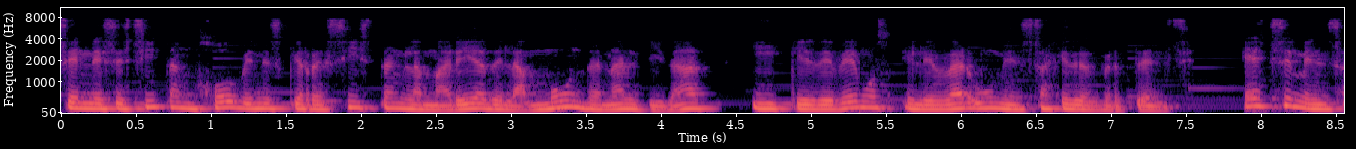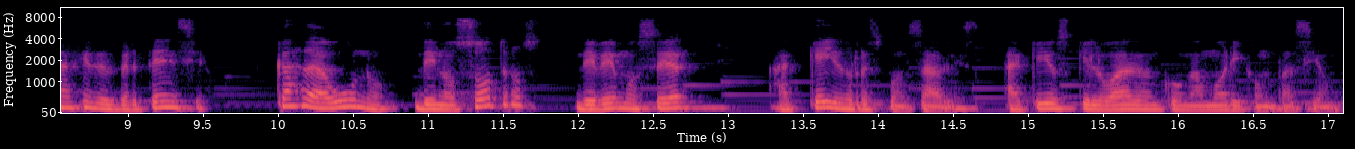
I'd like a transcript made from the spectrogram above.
se necesitan jóvenes que resistan la marea de la mundanalidad y que debemos elevar un mensaje de advertencia. Ese mensaje de advertencia cada uno de nosotros debemos ser aquellos responsables, aquellos que lo hagan con amor y compasión.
